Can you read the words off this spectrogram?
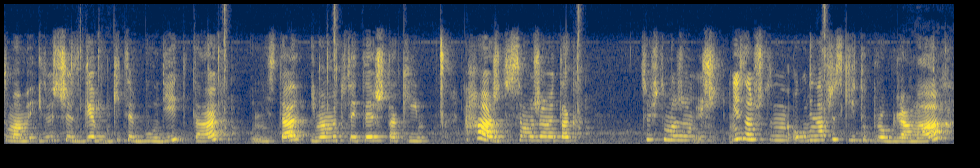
tu mamy i tu jeszcze jest GitHub Bullet, tak? Install. I mamy tutaj też taki. Aha, że tu sobie możemy tak. Coś tu możemy. Już nie znam, że to ogólnie na wszystkich tu programach.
